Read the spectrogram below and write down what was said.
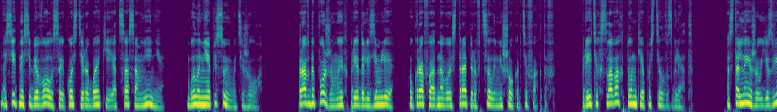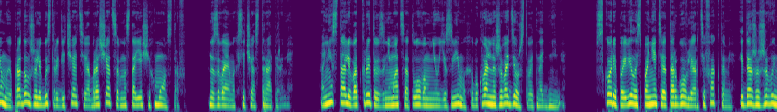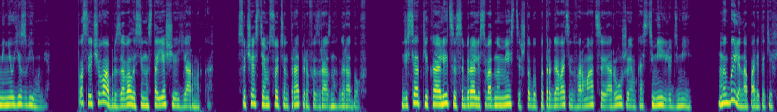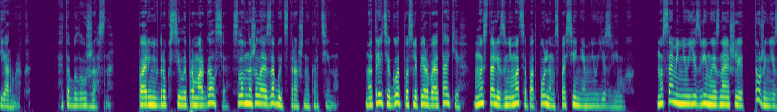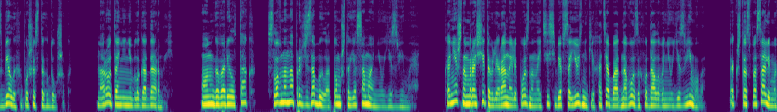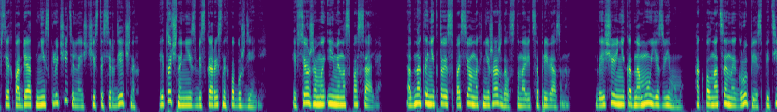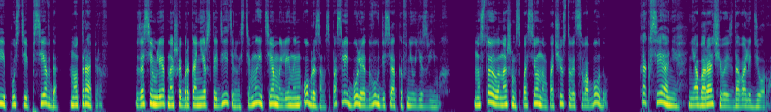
Носить на себе волосы и кости Ребекки и отца сомнения было неописуемо тяжело. Правда, позже мы их предали земле, украв у одного из трапперов целый мешок артефактов. При этих словах Тонкий опустил взгляд. Остальные же уязвимые продолжили быстро дичать и обращаться в настоящих монстров, называемых сейчас трапперами. Они стали в открытую заниматься отловом неуязвимых и буквально живодерствовать над ними. Вскоре появилось понятие торговли артефактами и даже живыми неуязвимыми. После чего образовалась и настоящая ярмарка. с участием сотен трапперов из разных городов. Десятки коалиций собирались в одном месте, чтобы поторговать информацией, оружием, костьми и людьми. Мы были на паре таких ярмарок. Это было ужасно. Парень вдруг силой проморгался, словно желая забыть страшную картину. На третий год после первой атаки мы стали заниматься подпольным спасением неуязвимых. Но сами неуязвимые, знаешь ли, тоже не из белых и пушистых душек. Народ они неблагодарный. Он говорил так, словно напрочь забыл о том, что я сама неуязвимая. Конечно, мы рассчитывали рано или поздно найти себе в союзнике хотя бы одного захудалого неуязвимого, так что спасали мы всех подряд не исключительно из чистосердечных и точно не из бескорыстных побуждений. И все же мы именно спасали. Однако никто из спасенных не жаждал становиться привязанным. Да еще и не к одному уязвимому, а к полноценной группе из пяти, пусть и псевдо, но трапперов. За семь лет нашей браконьерской деятельности мы тем или иным образом спасли более двух десятков неуязвимых. Но стоило нашим спасенным почувствовать свободу, как все они, не оборачиваясь, давали дёру.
